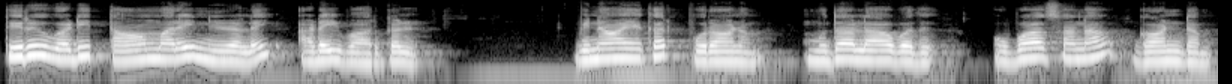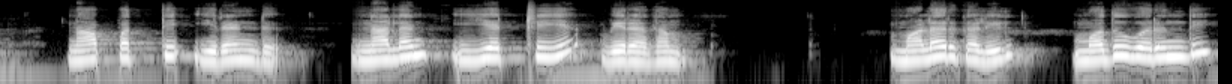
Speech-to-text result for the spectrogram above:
திருவடி தாமரை நிழலை அடைவார்கள். விநாயகர் புராணம். முதலாவது உபாசனா காண்டம். நாற்பத்தி இரண்டு. நலன் இயற்றிய விரதம். மலர்களில் மதுவருந்தி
